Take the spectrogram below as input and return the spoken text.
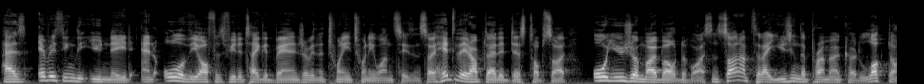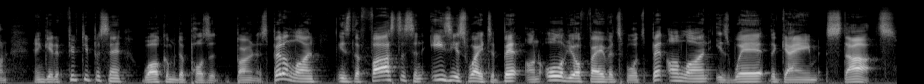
has everything that you need and all of the offers for you to take advantage of in the 2021 season. So head to their updated desktop site or use your mobile device and sign up today using the promo code Locked On and get a 50% welcome deposit bonus. BetOnline is the fastest and easiest way to bet on all of your favorite sports. BetOnline is where the game starts.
